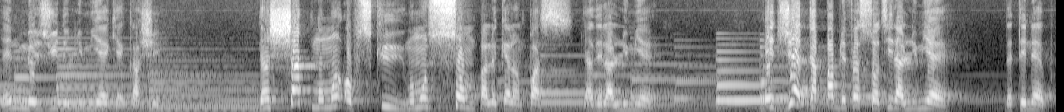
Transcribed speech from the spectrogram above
il y a une mesure de lumière qui est cachée. Dans chaque moment obscur, moment sombre par lequel on passe, il y a de la lumière. Et Dieu est capable de faire sortir la lumière des ténèbres.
